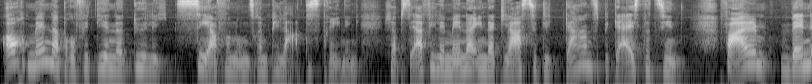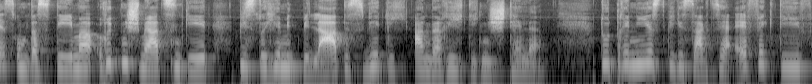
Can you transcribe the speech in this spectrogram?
Auch Männer profitieren natürlich sehr von unserem Pilates-Training. Ich habe sehr viele Männer in der Klasse, die ganz begeistert sind. Vor allem, wenn es um das Thema Rückenschmerzen geht, bist du hier mit Pilates wirklich an der richtigen Stelle. Du trainierst, wie gesagt, sehr effektiv,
